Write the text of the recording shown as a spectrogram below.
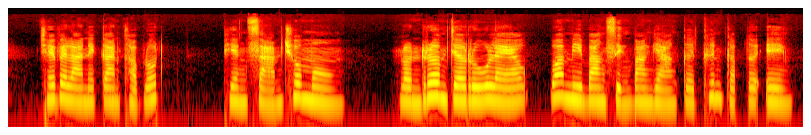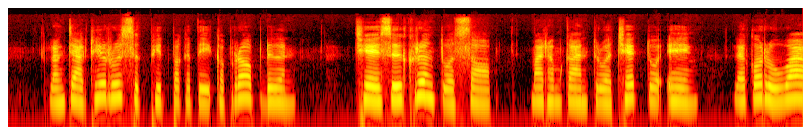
ๆ ใช้เวลาในการขับรถ เพียงสามชั่วโมง หล่อนเริ่มจะรู้แล้วว่ามีบางสิ่งบางอย่างเกิดขึ้นกับตัวเอง หลังจากที่รู้สึกผิดปกติกับรอบเดือน เชซื้อเครื่องตรวจสอบ มาทำการตรวจเช็คตัวเอง แล้วก็รู้ว่า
